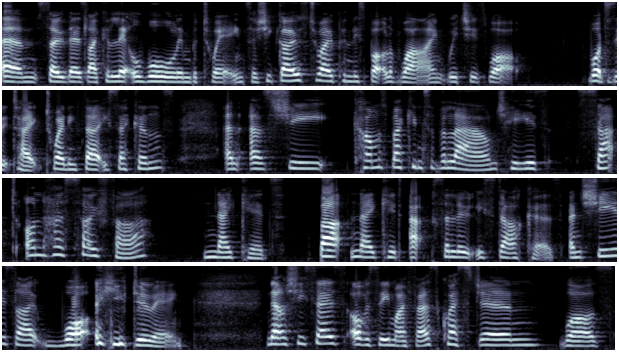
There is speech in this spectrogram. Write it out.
Um, so there's like a little wall in between. So she goes to open this bottle of wine, which is what what does it take 20 30 seconds and as she comes back into the lounge he is sat on her sofa naked but naked absolutely starkers. And she is like what are you doing? Now she says obviously my first question was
